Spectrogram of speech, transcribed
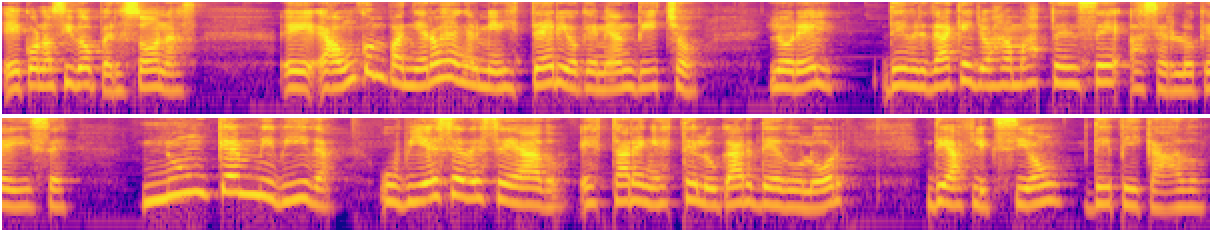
He conocido personas, eh, aún compañeros en el ministerio que me han dicho, Lorel, de verdad que yo jamás pensé hacer lo que hice. Nunca en mi vida hubiese deseado estar en este lugar de dolor, de aflicción, de pecado.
